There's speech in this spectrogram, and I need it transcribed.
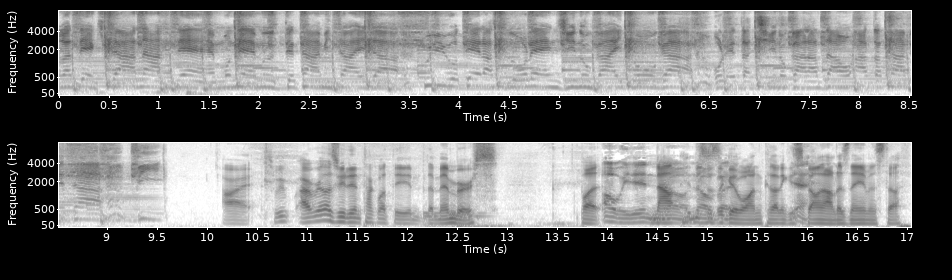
ができた何年も眠ってたみたいだ冬を照らすオレンジの街灯が俺たちの体を温めたビ All right. So we, I realized we didn't talk about the the members, but Oh, we didn't? Now No, this no, is a but- good one because I think he's yeah. spelling out his name and stuff.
